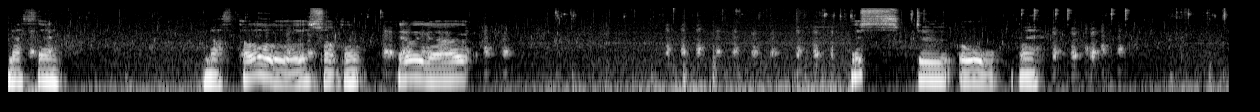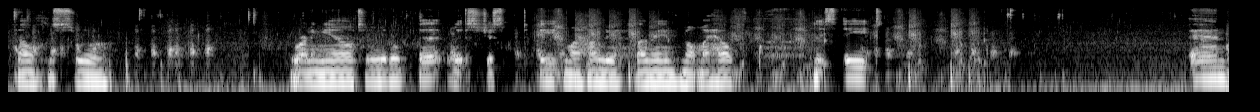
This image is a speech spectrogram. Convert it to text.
nothing, nothing. Oh, there's something. There we go. Let's do. Oh, my health is uh, running out a little bit. Let's just eat my hunger. I mean, not my health. Let's eat. And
